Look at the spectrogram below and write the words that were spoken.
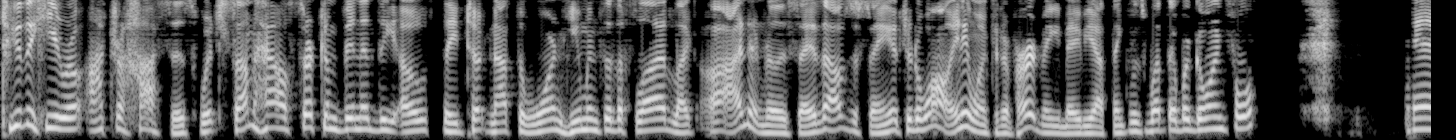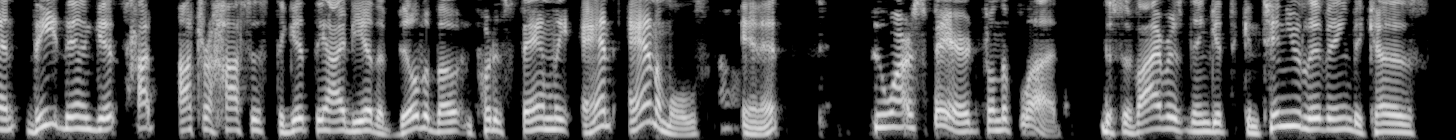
to the hero Atrahasis, which somehow circumvented the oath they took not to warn humans of the flood. Like, oh, I didn't really say that. I was just saying it to the wall. Anyone could have heard me, maybe, I think was what they were going for. And he then gets Atrahasis to get the idea to build a boat and put his family and animals oh. in it who are spared from the flood. The survivors then get to continue living because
